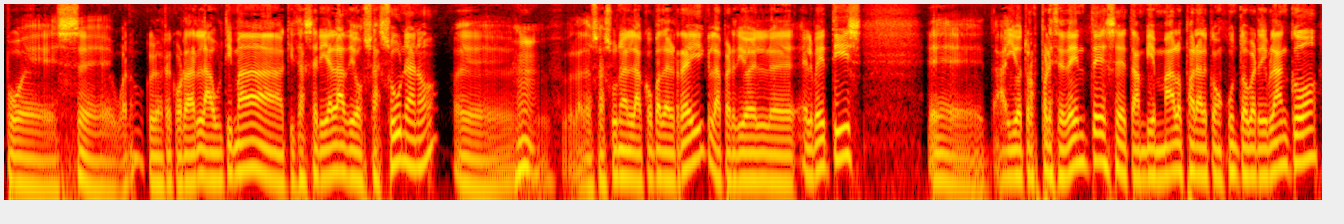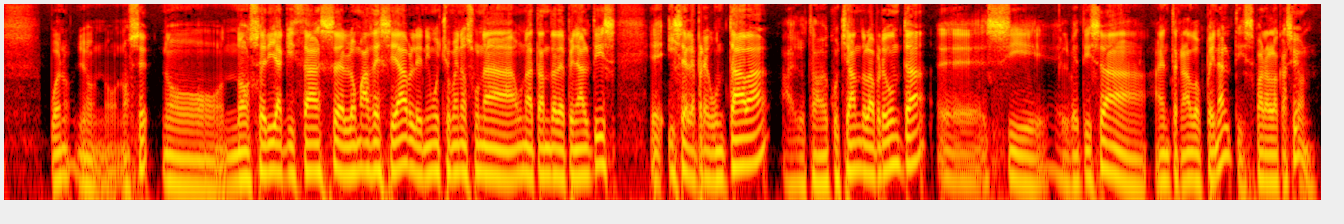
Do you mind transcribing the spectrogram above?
pues eh, bueno, quiero recordar la última quizás sería la de Osasuna, ¿no? Hmm. La de Osasuna en la Copa del Rey, que la perdió el, el Betis. hay otros precedentes también malos para el conjunto verde y blanco bueno, yo no, no sé, no, no sería quizás eh, lo más deseable, ni mucho menos una, una tanda de penaltis. Eh, y se le preguntaba, ahí lo estaba escuchando la pregunta, eh, si el Betis ha, ha, entrenado penaltis para la ocasión.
